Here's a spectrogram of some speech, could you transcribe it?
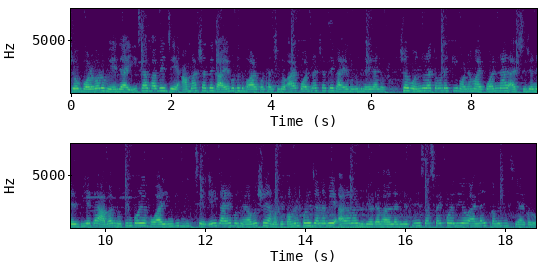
চোখ বড় বড় হয়ে যায়। ঈশা ভাবে যে আমার সাথে গায়ে হলুদ হওয়ার কথা ছিল আর পর্ণার সাথে গায়ে হলুদ হয়ে গেল। সো বন্ধুরা, তোমাদের কি মনে হয়? পর্ণার আর সৃজনের বিয়েটা আবার নতুন করে হওয়ার ইঙ্গিত দিচ্ছে এই গায়ে হলুদ? অবশ্যই আমাকে কমেন্ট করে জানাবে। আর আমার ভিডিওটা ভালো লাগলে প্লিজ সাবস্ক্রাইব করে দিও আর লাইক কমেন্ট শেয়ার করো।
